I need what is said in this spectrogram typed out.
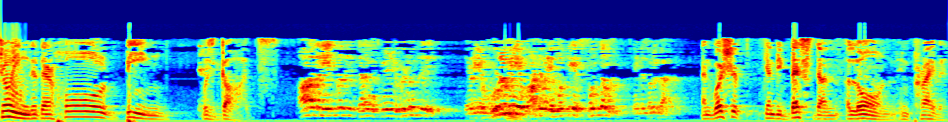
showing that their whole being was God's. And worship can be best done alone in private,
